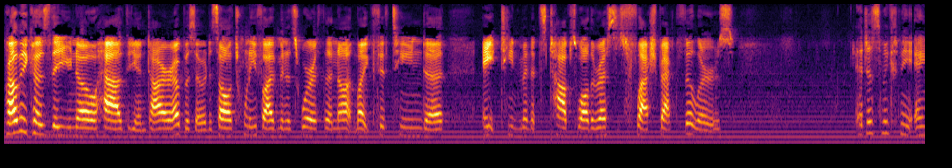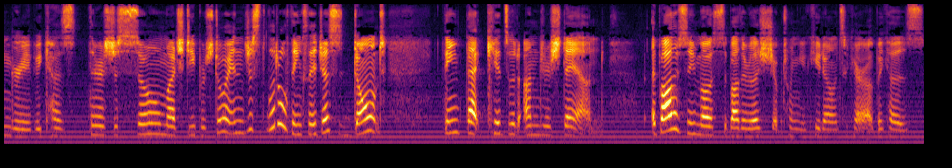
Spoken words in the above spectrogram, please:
Probably because they, you know, have the entire episode. It's all 25 minutes worth, and not like 15 to 18 minutes tops, while the rest is flashback fillers. It just makes me angry because there's just so much deeper story, and just little things they just don't think that kids would understand. It bothers me most about the relationship between Yukito and Sakura because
